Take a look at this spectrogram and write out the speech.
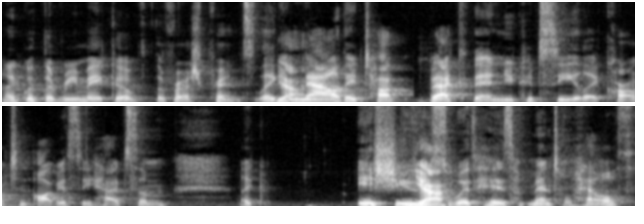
Like with the remake of The Fresh Prince. Like Yeah. now they talk back then you could see like Carlton obviously had some like issues Yeah. with his mental health.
